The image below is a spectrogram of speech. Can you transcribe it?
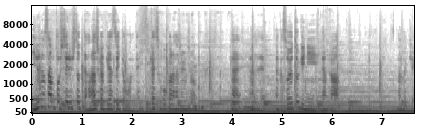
犬の散歩してる人って話しかけやすいと思うんで一回そこから始めましょう。はいかそういう時になんかなんだっけ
